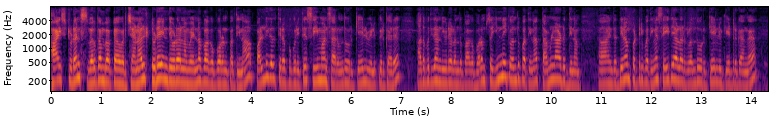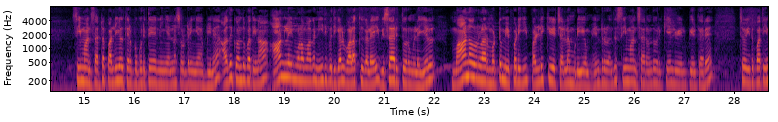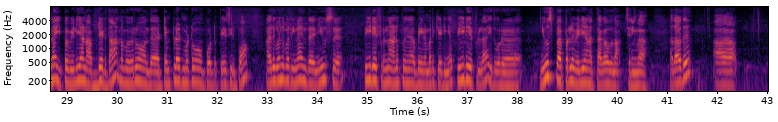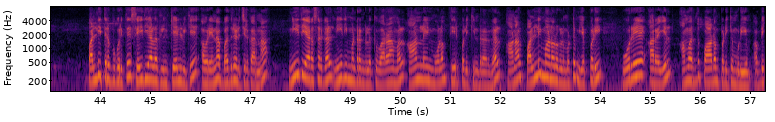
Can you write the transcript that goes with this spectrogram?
Hi students welcome back to our channel today இந்த வீடியோவில் நம்ம என்ன பார்க்க போகிறோம்னு பார்த்தீங்கன்னா பள்ளிகள் திறப்பு குறித்து சீமான் சார் வந்து ஒரு கேள்வி எழுப்பியிருக்காரு. அதை பற்றி தான் இந்த வீடியோவில் வந்து பார்க்க போகிறோம் ஸோ இன்றைக்கி வந்து பார்த்திங்கன்னா தமிழ்நாடு தினம். இந்த தினம் பற்றி பார்த்திங்கன்னா செய்தியாளர்கள் வந்து ஒரு கேள்வி கேட்டிருக்காங்க. சீமான் சார்ட்ட பள்ளிகள் திறப்பு குறித்து நீங்கள் என்ன சொல்கிறீங்க அப்படின்னு. அதுக்கு வந்து பார்த்திங்கன்னா ஆன்லைன் மூலமாக நீதிபதிகள் வழக்குகளை விசாரித்து வரும் நிலையில் மாணவர்களால் மட்டும் எப்படி பள்ளிக்கு செல்ல முடியும் என்று வந்து சீமான் சார் வந்து ஒரு கேள்வி எழுப்பியிருக்காரு. ஸோ இது பார்த்திங்கன்னா இப்போ வெளியான அப்டேட் தான். நம்ம வெறும் அந்த டெம்ப்ளேட் மட்டும் போட்டு பேசியிருப்போம். அதுக்கு வந்து பார்த்திங்கன்னா இந்த நியூஸ் பிடிஎஃப் இருந்தால் அனுப்புங்க அப்படிங்கிற மாதிரி கேட்டிங்க. பிடிஎஃபில் இது ஒரு நியூஸ் பேப்பரில் வெளியான தகவல் தான். சரிங்களா? அதாவது பள்ளி திறப்பு குறித்து செய்தியாளர்களின் கேள்விக்கு அவர் என்ன பதில் அளிச்சிருக்காருன்னா நீதி அரசர்கள் நீதிமன்றங்களுக்கு வராமல் ஆன்லைன் மூலம் தீர்ப்பளிக்கின்றார்கள். ஆனால் பள்ளி மாணவர்கள் மட்டும் எப்படி ஒரே அறையில் அமர்ந்து பாடம் படிக்க முடியும்? அப்படி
